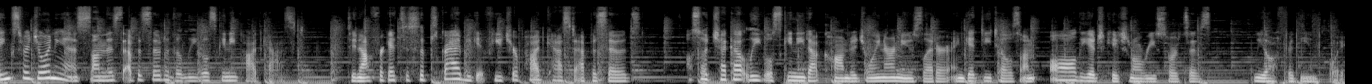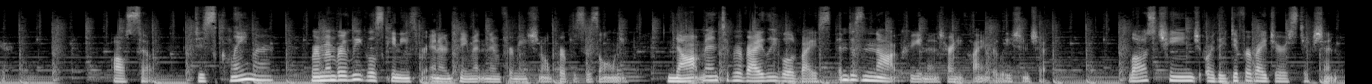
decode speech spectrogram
Thanks for joining us on this episode of the Legal Skinny Podcast. Do not forget to subscribe to get future podcast episodes. Also, check out legalskinny.com to join our newsletter and get details on all the educational resources we offer the employer. Also, disclaimer remember, Legal Skinny for entertainment and informational purposes only, not meant to provide legal advice, and does not create an attorney client relationship. Laws change or they differ by jurisdiction.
